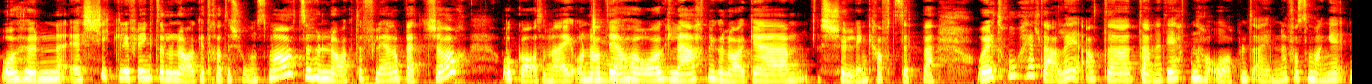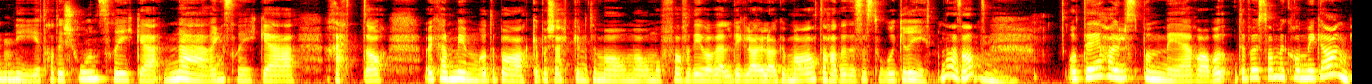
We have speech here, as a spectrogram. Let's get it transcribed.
Og hun er skikkelig flink til å lage tradisjonsmat, så hun lagde flere batcher og ga til meg. Og Nadia har òg lært meg å lage um, kyllingkraftsuppe. Og jeg tror helt ærlig at uh, denne dietten har åpnet øynene for så mange mm. nye, tradisjonsrike, næringsrike retter. Og jeg kan mimre tilbake på kjøkkenet til mormor og morfar, for de var veldig glad i å lage mat og hadde disse store grytene. sant? Mm. Og det har jeg lyst på mer av. Og det var jo sånn vi kom i gang.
